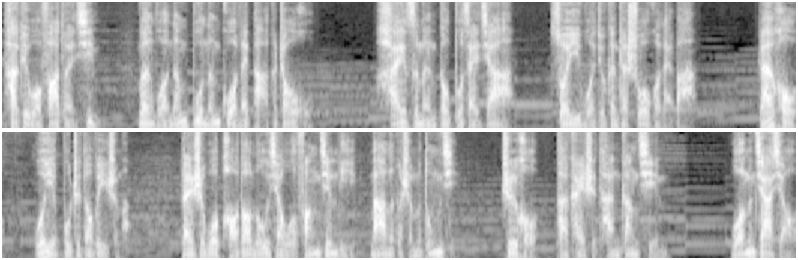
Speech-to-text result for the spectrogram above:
他给我发短信，问我能不能过来打个招呼。孩子们都不在家，所以我就跟他说过来吧。然后我也不知道为什么，但是我跑到楼下我房间里拿了个什么东西。之后他开始弹钢琴。我们家小，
